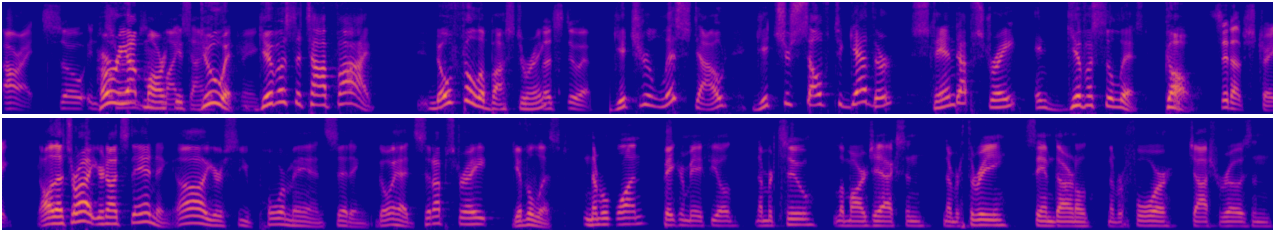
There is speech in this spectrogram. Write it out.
All right. So in hurry up, Marcus. Do it. rank- Give us the top five. No filibustering. Let's do it. Get your list out. Get yourself together. Stand up straight and give us the list. Go. Sit up straight. Oh, that's right. You're not standing. Oh, you're you poor man sitting. Go ahead. Sit up straight. Give the list. Number one, Baker Mayfield. Number two, Lamar Jackson. Number three, Sam Darnold. Number four, Josh Rosen.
